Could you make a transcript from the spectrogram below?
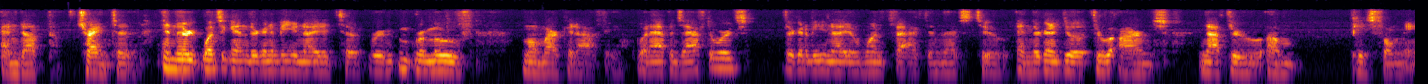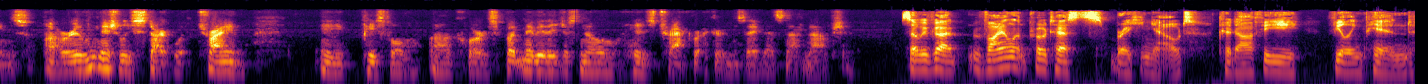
end up trying to, and they're once again they're going to be united to re- remove Muammar Gaddafi. What happens afterwards? They're going to be united in one fact, and that's to, and they're going to do it through arms, not through um, peaceful means, or initially start with trying a peaceful uh, course, but maybe they just know his track record and say that's not an option. So we've got violent protests breaking out. Gaddafi feeling pinned.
